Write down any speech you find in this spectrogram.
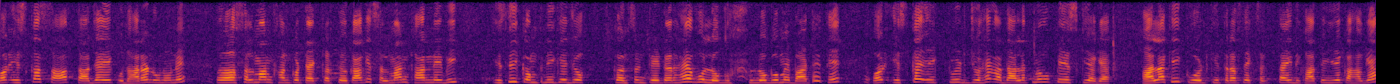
और इसका साफ़ ताज़ा एक उदाहरण उन्होंने सलमान खान को टैग करते हुए कहा कि सलमान खान ने भी इसी कंपनी के जो कंसनट्रेटर है, वो लोगों लोगों में बांटे थे और इसका एक ट्वीट जो है अदालत में वो पेश किया गया। हालाँकि कोर्ट की तरफ़ से एक सख्ताई दिखाते हुए कहा गया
